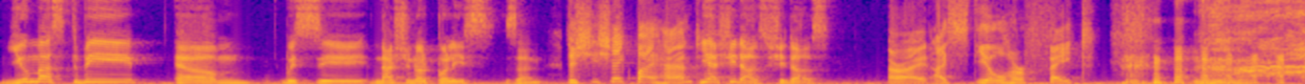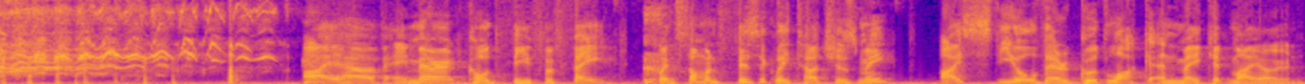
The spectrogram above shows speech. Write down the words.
You must be um, with the national police then. Does she shake my hand? Yeah, she does. She does. All right. I steal her fate. I have a merit called Thief of Fate. When someone physically touches me, I steal their good luck and make it my own.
